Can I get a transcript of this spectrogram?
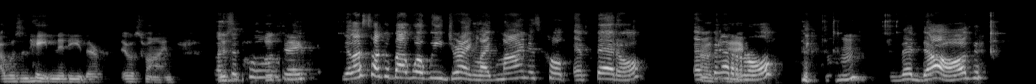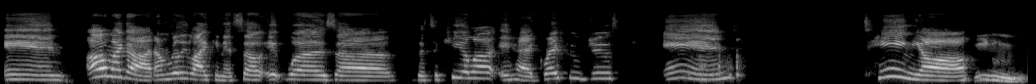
I wasn't hating it either. It was fine. But This the cool okay. Yeah, let's talk about what we drank. Like mine is called Epero. Okay. Epero, Mhm. the dog. And oh my God, I'm really liking it. So it was uh the tequila, it had grapefruit juice and ting, y'all. Mm.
